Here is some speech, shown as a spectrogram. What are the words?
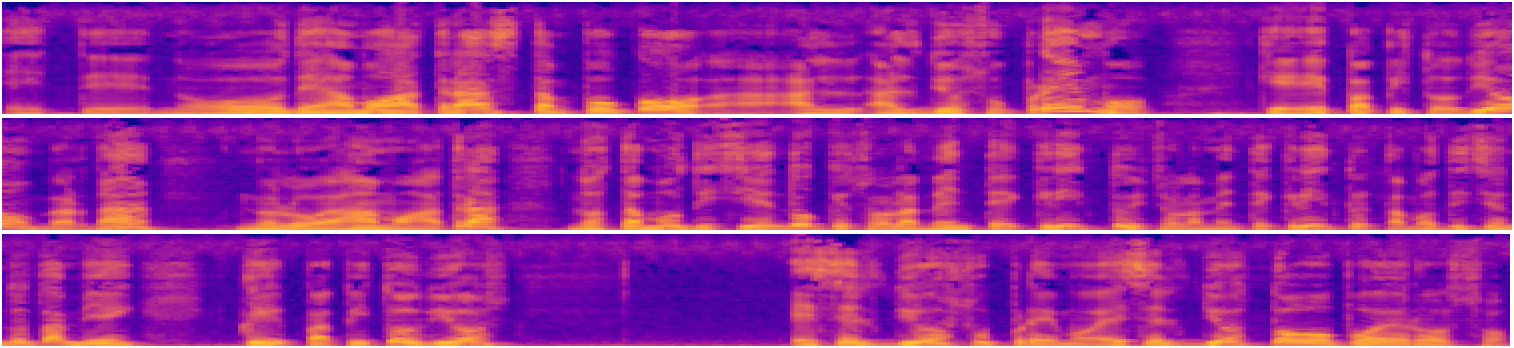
este, no dejamos atrás tampoco al, al Dios Supremo, que es Papito Dios, ¿verdad? No lo dejamos atrás. No estamos diciendo que solamente Cristo y solamente Cristo. Estamos diciendo también que Papito Dios es el Dios Supremo, es el Dios Todopoderoso.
